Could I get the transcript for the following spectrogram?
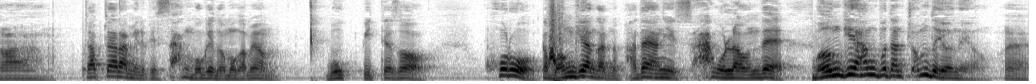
아, 짭짤함이 이렇게 싹 목에 넘어가면 목 밑에서 코로 그러니까 먼기향 같은 바다향이 싹 올라오는데 먼기향보단 좀 더 연해요 예.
